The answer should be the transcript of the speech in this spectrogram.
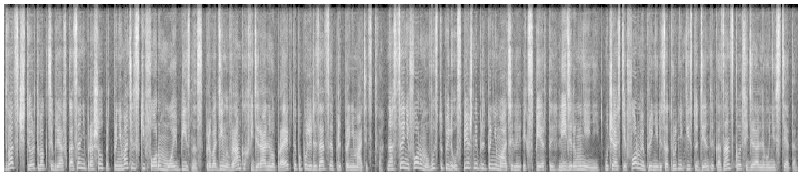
24 октября в Казани прошел предпринимательский форум «Мой бизнес», проводимый в рамках федерального проекта «Популяризация предпринимательства». На сцене форума выступили успешные предприниматели, эксперты, лидеры мнений. Участие в форуме приняли сотрудники и студенты Казанского федерального университета.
